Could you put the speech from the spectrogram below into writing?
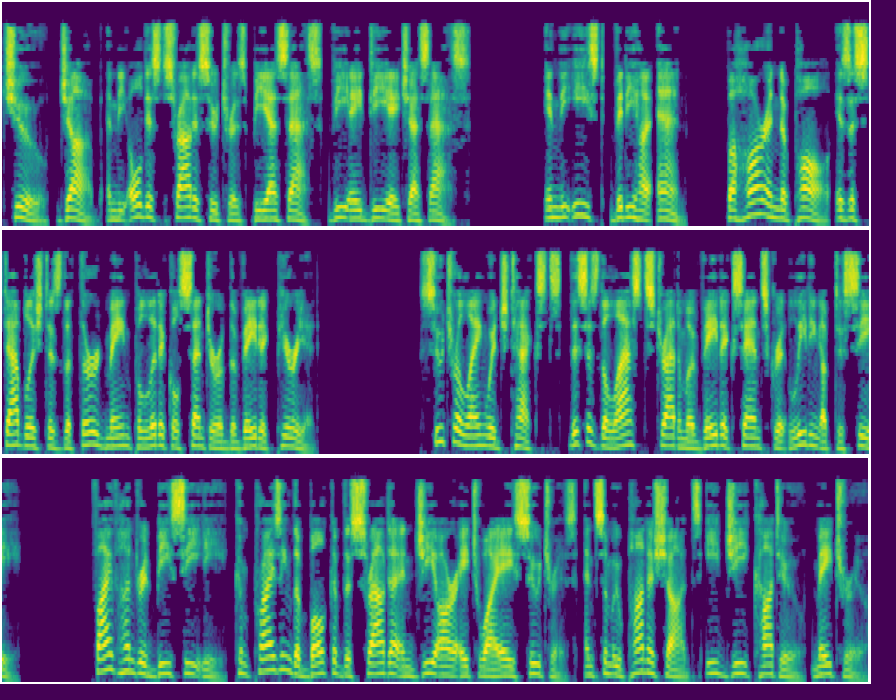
Chu, Jub, and the oldest Srautasutras BSS, VADHSS. In the east, Videha N. Bihar and Nepal is established as the third main political center of the Vedic period. Sutra language texts, this is the last stratum of Vedic Sanskrit leading up to c. 500 BCE, comprising the bulk of the Srauta and Grhya sutras, and some Upanishads e.g. Katu, Maitru.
